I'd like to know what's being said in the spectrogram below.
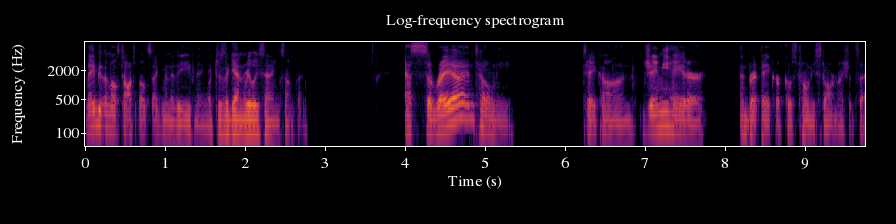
maybe the most talked about segment of the evening, which is again really saying something. As Saraya and Toni take on Jamie Hayter and Britt Baker, of course, Toni Storm, I should say.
